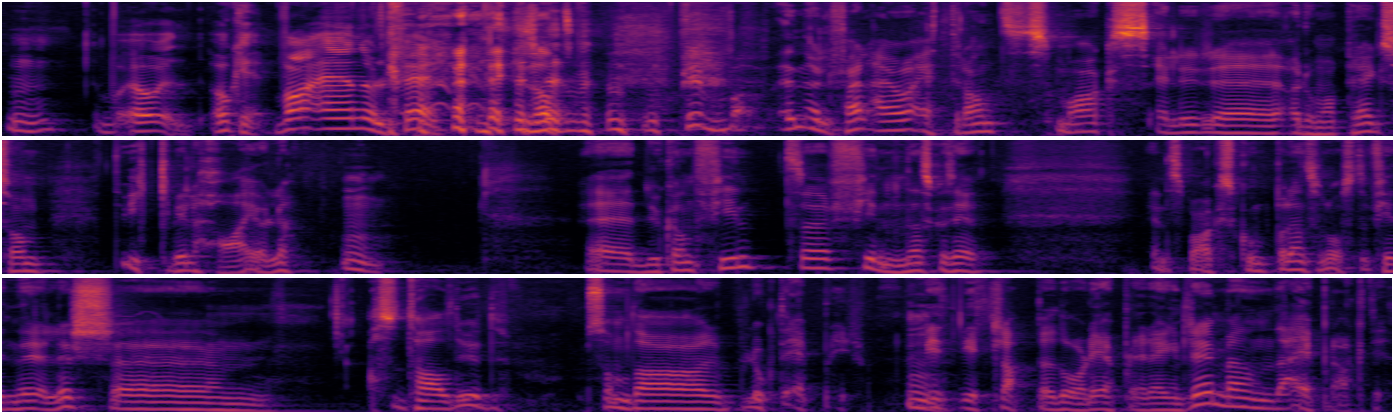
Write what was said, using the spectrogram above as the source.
OK, hva er en ølfeil? En ølfeil er jo et eller annet smaks- eller eh, aromapreg som du ikke vil ha i ølet. Mm. du kan fint eh, finne si, en smakskomponent som du ofte finner ellers. Eh, acetaldyd, som da lukter epler. Litt, litt slappe, dårlige epler, egentlig, men det er epleaktig.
